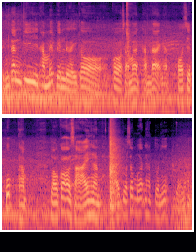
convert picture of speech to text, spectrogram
ถึงท่านที่ทำไม่เป็นเลยก็ก็สามารถทำได้นะครับ พอเสร็จปุ๊บนะครับ เราก็เอาสายนะครับสายตัวซับเมิร์นะครับตัวนี้เดี๋ยวนะครับ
